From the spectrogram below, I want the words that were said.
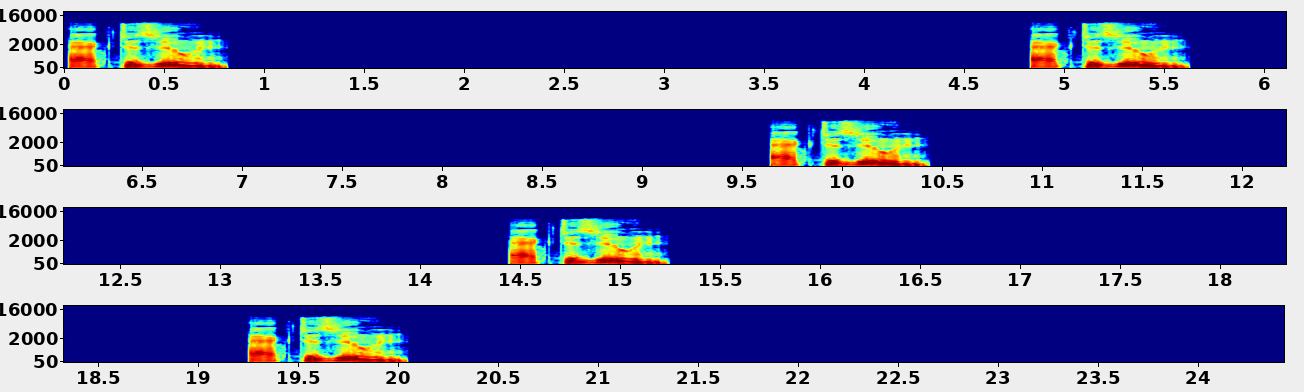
Actazoon. Actazoon. Actazoon. Actazoon. Actazoon.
